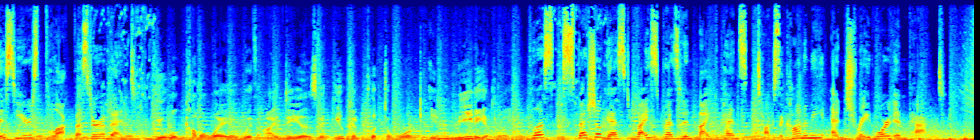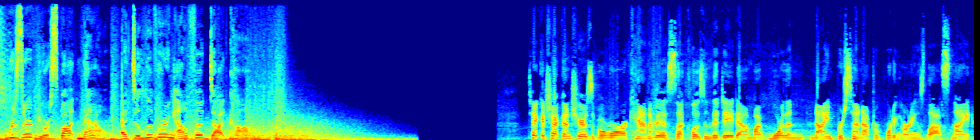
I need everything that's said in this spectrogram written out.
this year's blockbuster event. You will come away with ideas that you can put to work immediately. Plus, special guest Vice President Mike Pence talks economy and trade war impact. Reserve your spot now at deliveringalpha.com. Take a check on shares of Aurora Cannabis, uh, closing the day down by more than 9% after reporting earnings last night.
